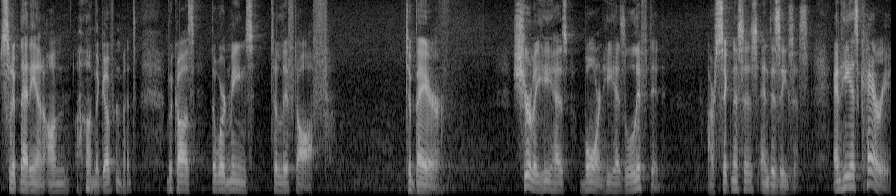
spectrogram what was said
slipped that in on, on the government because the word means to lift off, to bear. Surely he has borne, he has lifted our sicknesses and diseases. And he has carried,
